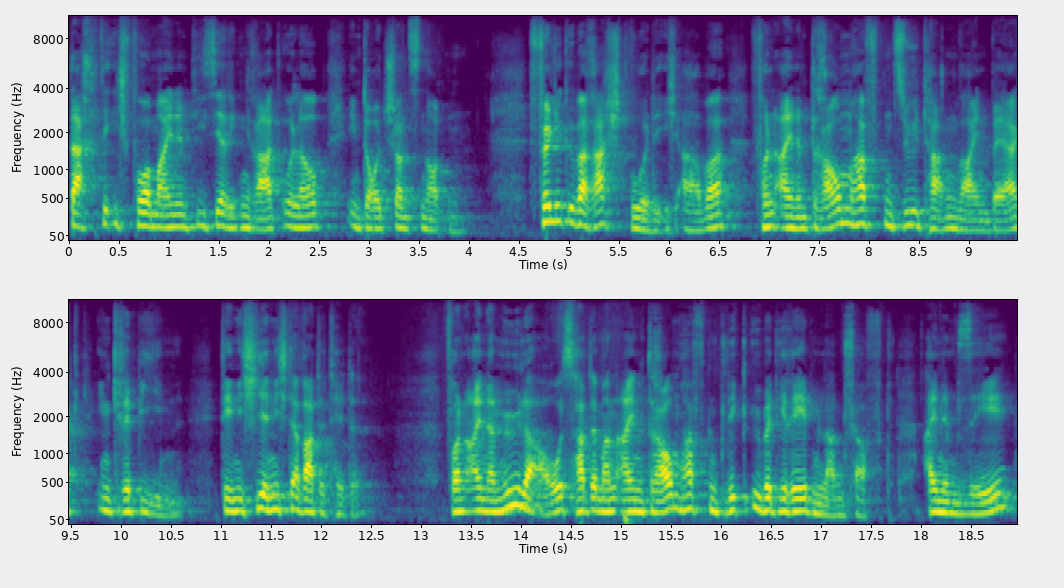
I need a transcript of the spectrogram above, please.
dachte ich vor meinem diesjährigen Radurlaub in Deutschlands Norden. Völlig überrascht wurde ich aber von einem traumhaften Südhang-Weinberg in Grebbin, den ich hier nicht erwartet hätte. Von einer Mühle aus hatte man einen traumhaften Blick über die Rebenlandschaft, einem See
